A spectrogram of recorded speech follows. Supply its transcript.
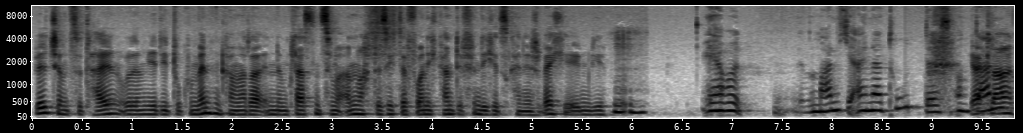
Bildschirm zu teilen oder mir die Dokumentenkamera in einem Klassenzimmer anmacht, das ich davor nicht kannte, finde ich jetzt keine Schwäche irgendwie. Ja, aber manch einer tut das. Und ja, dann, klar,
